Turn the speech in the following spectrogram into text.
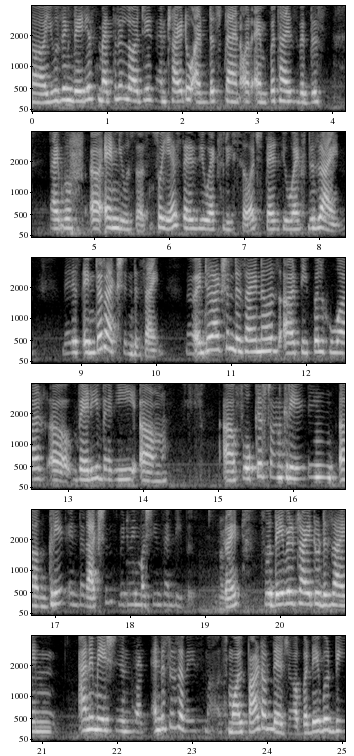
uh, using various methodologies and try to understand or empathize with this type of uh, end users. So yes, there is UX research, there is UX design, there is interaction design. Now, interaction designers are people who are uh, very, very um, uh, focused on creating uh, great interactions between machines and people, Right. right? So they will try to design animations, and, and this is a very small, small part of their job, but they would be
